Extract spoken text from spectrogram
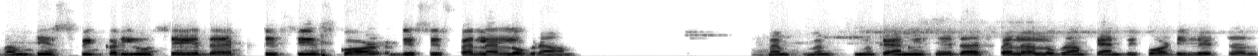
ma'am, this figure you say that this is called this is parallelogram. Ma'am, ma'am, can we say that parallelogram can be quadrilateral?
